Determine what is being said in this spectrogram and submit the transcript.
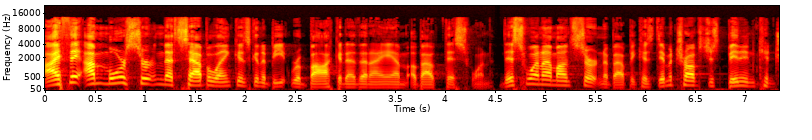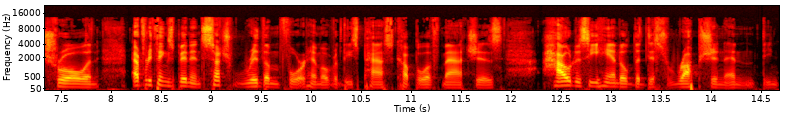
I think I'm more certain that Sabalenka is going to beat Rybakina than I am about this one. This one I'm uncertain about because Dimitrov's just been in control and everything's been in such rhythm for him over these past couple of matches. How does he handle the disruption and the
